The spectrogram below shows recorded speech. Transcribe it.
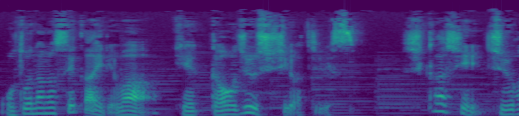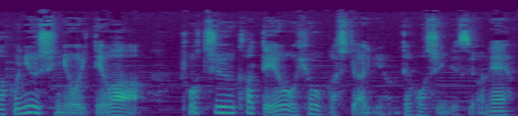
大人の世界では結果を重視しがちです。しかし、中学入試においては、途中過程を評価してあげてほしいんですよね。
